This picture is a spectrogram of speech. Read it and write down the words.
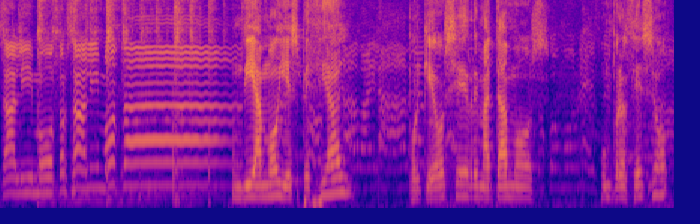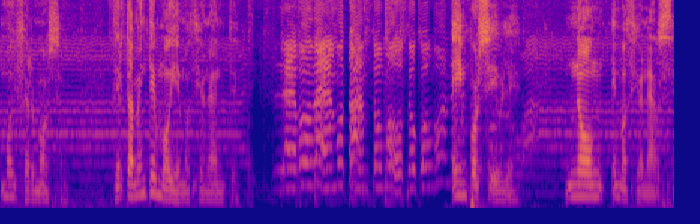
Salimotor, salimota Un día moi especial porque hoxe rematamos un proceso moi fermoso, certamente moi emocionante. É imposible non emocionarse.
